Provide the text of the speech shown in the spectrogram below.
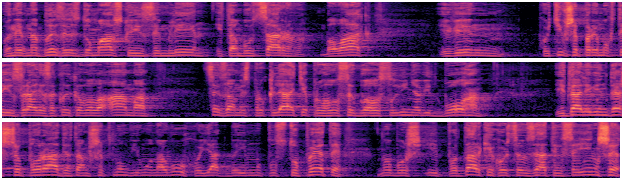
вони наблизились до Мавської землі, і там був цар Балак, і він, хотівши перемогти Ізраїль, закликав Валаама, це замість прокляття, проголосив благословіння від Бога. І далі він дещо порадив, там шепнув йому на вухо, як би йому поступити. Ну бо ж і подарки хочеться взяти, і все інше.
